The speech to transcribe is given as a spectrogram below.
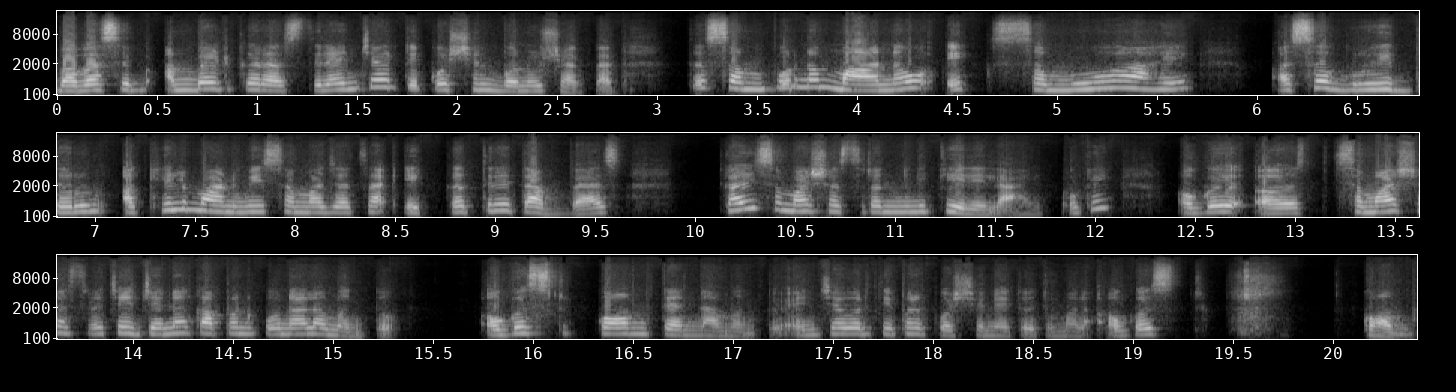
बाबासाहेब आंबेडकर असतील यांच्यावरती क्वेश्चन बनू शकतात. तर संपूर्ण मानव एक समूह आहे. असं गृहीत धरून अखिल मानवी समाजाचा एकत्रित अभ्यास काही समाजशास्त्रज्ञांनी केलेला आहे ओके अग समाजशास्त्राचे जनक आपण कोणाला म्हणतो? ऑगस्ट कॉम त्यांना म्हणतो. यांच्यावरती पण क्वेश्चन येतो तुम्हाला. August Comte.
